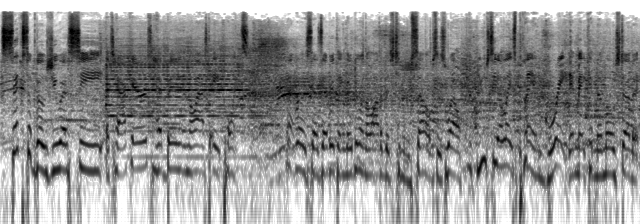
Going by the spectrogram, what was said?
six of those USC attack errors have been in the last eight points. That really says everything. They're doing a lot of this to themselves as well. UCLA is playing great and making the most of it.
